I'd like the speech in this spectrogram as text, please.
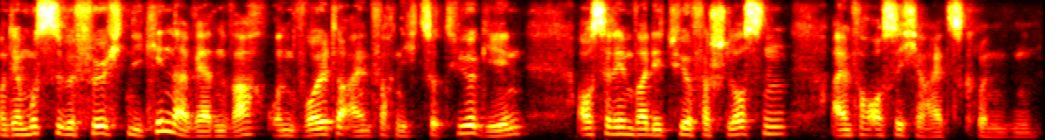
Und er musste befürchten, die Kinder werden wach und wollte einfach nicht zur Tür gehen. Außerdem war die Tür verschlossen, einfach aus Sicherheitsgründen.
